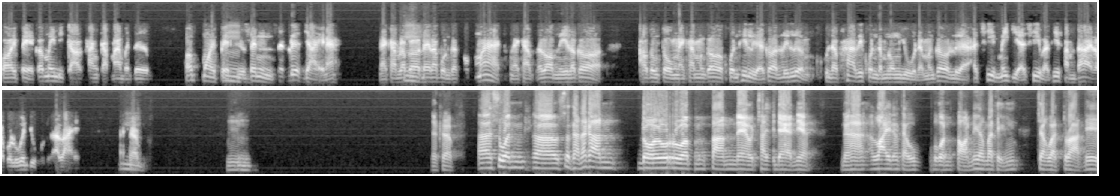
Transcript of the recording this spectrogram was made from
ปอยเปตก็ไม่มีกาวทางกลับมาเหมือนเดิม เพราะปอยเปตอืมคือเส้นเส้นเลือดใหญ่นะนะครับ แล้วก็อืมได้รับผลกระทบมากนะครับ แล้วรอบนี้แล้วก็ เอาตรงๆนะครับ มันก็คนที่เหลือก็เรื่องคุณภาพที่คนดำรงอยู่เนี่ยมันก็เหลืออาชีพไม่กี่อาชีพแบบที่ทำได้ เราก็รู้กันอยู่เหลืออะไรนะครับ อืมนะครับอ่าส่วนเอ่อสถานการณ์โดยรวมตามแนวชายแดนเนี่ยนะฮะไล่ตั้งแต่อุบลต่อเนื่องมาถึงจังหวัดตราดนี่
